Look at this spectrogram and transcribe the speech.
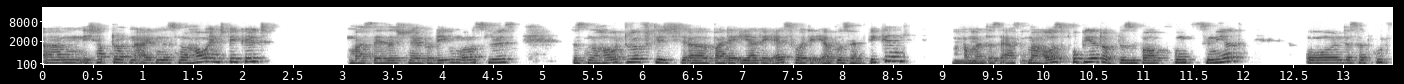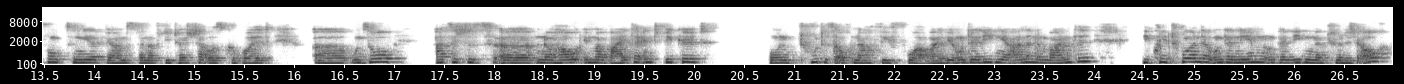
Ähm, ich habe dort ein eigenes Know-how entwickelt, was sehr, sehr schnell Bewegung auslöst. Das Know-how durfte ich äh, bei der EADS, heute Airbus, entwickeln. Mhm. Haben wir das erstmal ausprobiert, ob das überhaupt funktioniert. Und das hat gut funktioniert. Wir haben es dann auf die Töchter ausgerollt. Äh, und so hat sich das äh, Know-how immer weiterentwickelt und tut es auch nach wie vor, weil wir unterliegen ja alle einem Wandel. Die Kulturen der Unternehmen unterliegen natürlich auch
